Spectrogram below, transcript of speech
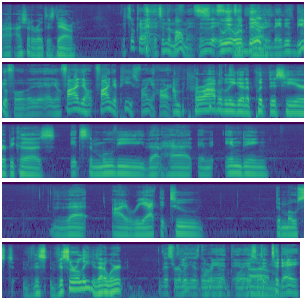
I, I should have wrote this down. It's okay. It's in the moment. This is it. We're, we're Yeah. building, baby. It's beautiful. You find your find your peace. Find your heart. I'm probably gonna put this here because it's the movie that had an ending that I reacted to the most vis- viscerally. Is that a word? This really Yeah. is the I word. mean, you're it- looking it's Yes, t- today.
